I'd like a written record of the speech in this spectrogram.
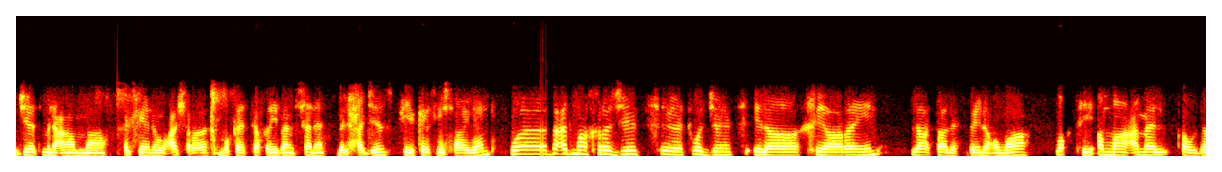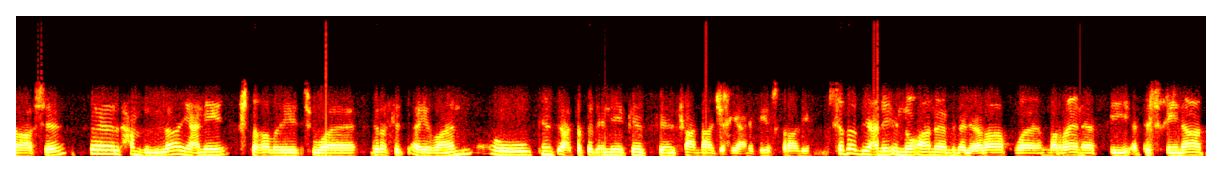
جيت من عام 2010 بقيت تقريبا سنة بالحجز في كريسمس آيلاند وبعد ما خرجت توجهت إلى خيارين لا ثالث بينهما وقتي أما عمل أو دراسة فالحمد لله يعني اشتغلت ودرست أيضا وكنت أعتقد أني كنت إنسان ناجح يعني في أستراليا، السبب يعني إنه أنا من العراق ومرينا في التسخينات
